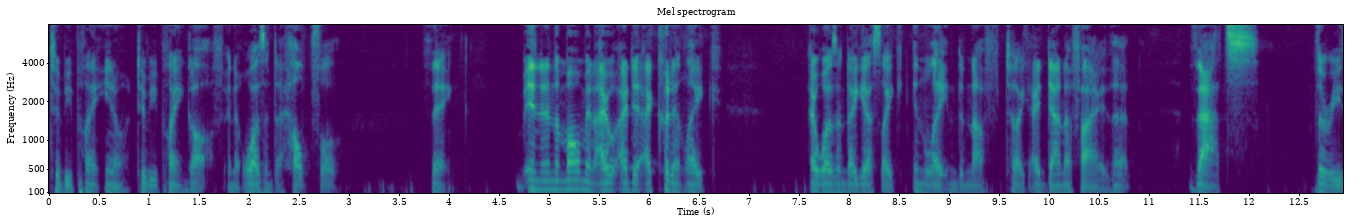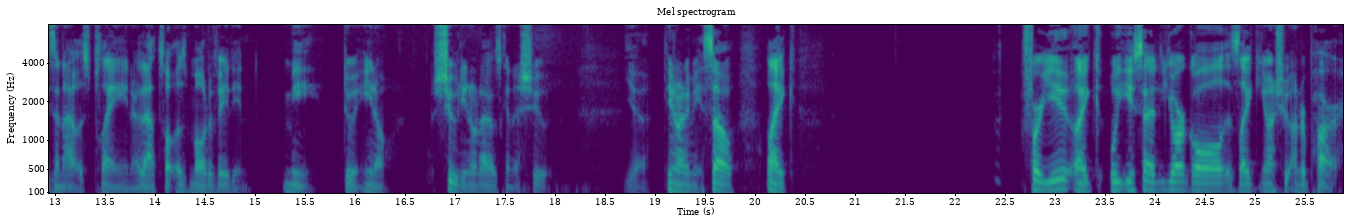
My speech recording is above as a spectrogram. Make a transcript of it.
to be playing you know to be playing golf. And it wasn't a helpful thing and in the moment i i, did, I couldn't like i wasn't i guess like enlightened enough to like identify that that's the reason i was playing or that's what was motivating me doing you know shooting what i was going to shoot Yeah. you know what I mean? So like for you, like what you said, your goal is like you want to shoot under par.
